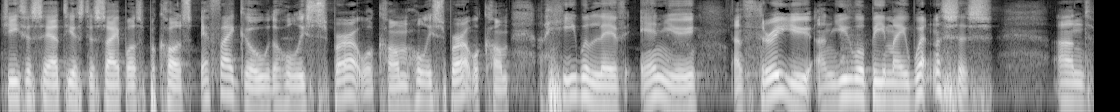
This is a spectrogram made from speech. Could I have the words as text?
Jesus said to his disciples, because if I go, the Holy Spirit will come, Holy Spirit will come, and he will live in you and through you, and you will be my witnesses. And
